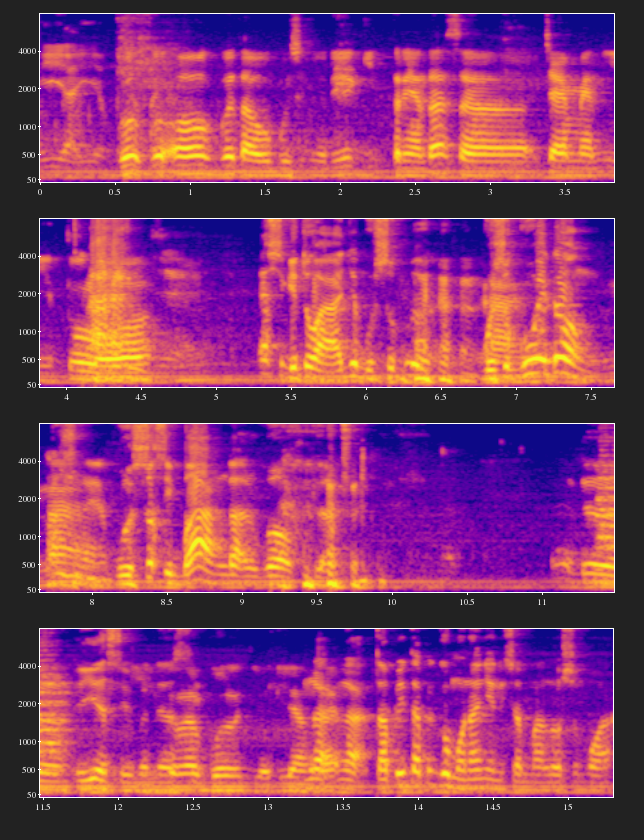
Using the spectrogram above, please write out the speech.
Iya iya. gue gue oh gue tahu busuknya dia ternyata secemen itu loh Anjay. Ya segitu aja busuk lu. Busuk gue dong. Nah. busuk sih bangga lu goblok. Aduh, iya sih bener itulah sih. gue jadi yang Enggak enggak, tapi tapi gue mau nanya nih sama lo semua.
